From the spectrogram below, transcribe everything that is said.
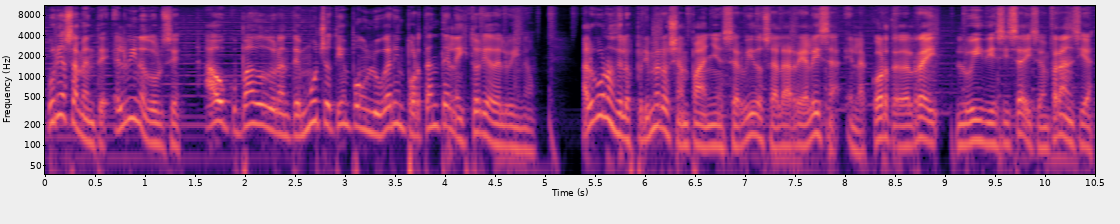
Curiosamente, el vino dulce ha ocupado durante mucho tiempo un lugar importante en la historia del vino. Algunos de los primeros champagnes servidos a la realeza en la corte del rey Luis XVI en Francia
